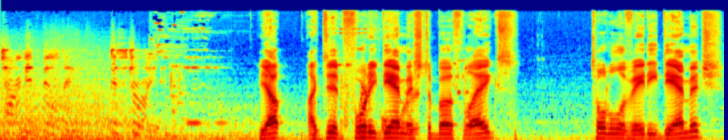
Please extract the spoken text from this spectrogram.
Target building destroyed. Yep, I did 40 damage to both legs. Total of 80 damage.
